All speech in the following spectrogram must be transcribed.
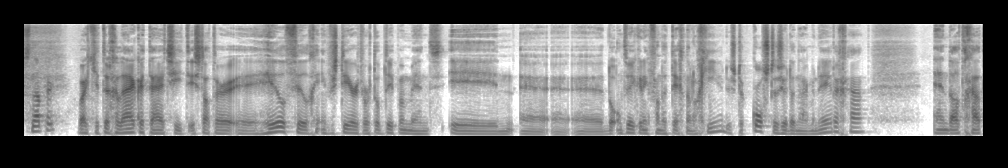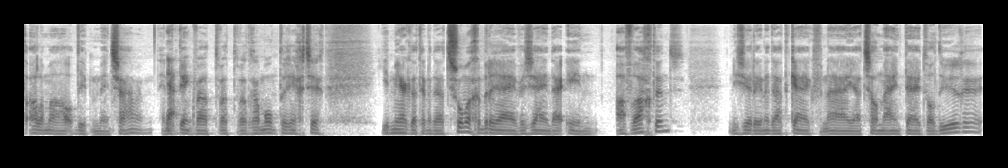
snap ik. Wat je tegelijkertijd ziet, is dat er heel veel geïnvesteerd wordt op dit moment in uh, uh, de ontwikkeling van de technologieën. Dus de kosten zullen naar beneden gaan. En dat gaat allemaal op dit moment samen. En ja. ik denk wat, wat, wat Ramon terecht zegt. Je merkt dat inderdaad sommige bedrijven zijn daarin afwachtend. Die zullen inderdaad kijken van, nou ja, het zal mijn tijd wel duren.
